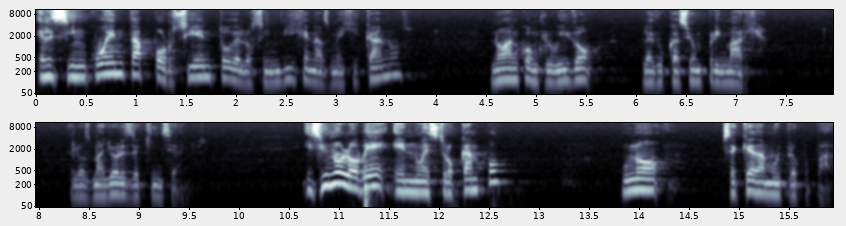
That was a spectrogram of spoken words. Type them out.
el 50% de los indígenas mexicanos no han concluido la educación primaria, de los mayores de 15 años. Y si uno lo ve en nuestro campo, uno se queda muy preocupado.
